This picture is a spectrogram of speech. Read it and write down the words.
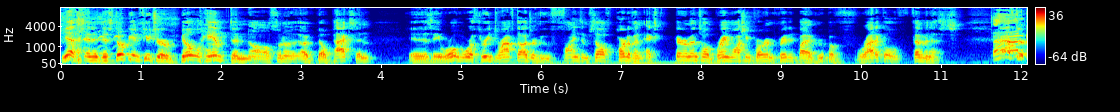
Yes, in a dystopian future, Bill Hampton, also known as uh, Bill Paxton, is a World War III draft dodger who finds himself part of an experimental brainwashing program created by a group of radical feminists. I'm kind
